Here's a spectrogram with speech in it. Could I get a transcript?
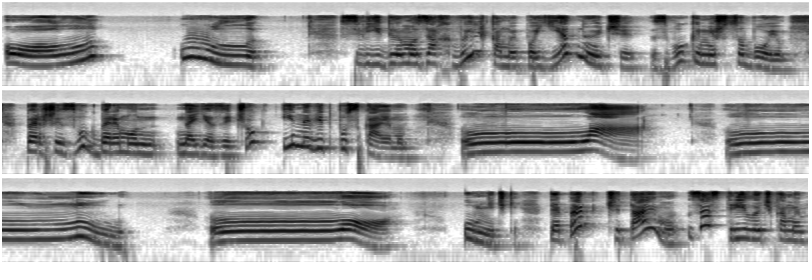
ол, ул. Слідуємо за хвильками, поєднуючи звуки між собою. Перший звук беремо на язичок і не відпускаємо. Ла, лу, ло. Умнічки. Тепер читаємо за стрілочками.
